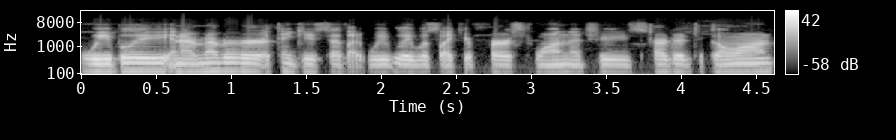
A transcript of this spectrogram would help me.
Weebly, and I remember I think you said like Weebly was like your first one that you started to go on,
